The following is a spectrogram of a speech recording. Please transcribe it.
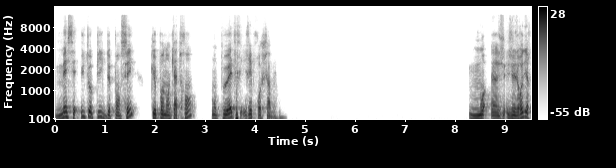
mais c'est utopique de penser que pendant quatre ans, on peut être irréprochable. Moi, euh, je, vais le redire,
